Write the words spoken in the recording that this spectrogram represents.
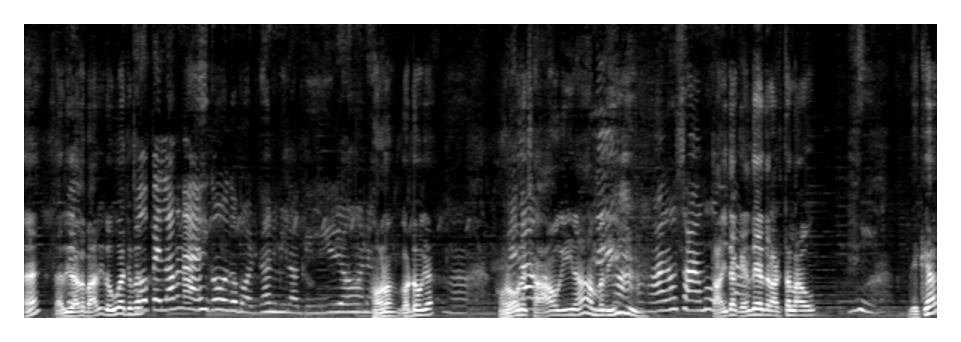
ਹੈ? ਸਾਰੀ ਰਾਤ ਬਾਹਰ ਹੀ ਰਹੂ ਅੱਜ ਫਿਰ। ਜੋ ਪਹਿਲਾਂ ਬਣਾਇਆ ਸੀਗਾ ਉਦੋਂ ਬੜੀ ਗਰਮੀ ਲੱਗ ਗਈ ਹੁਣ। ਹੁਣ ਗੁੱਡ ਹੋ ਗਿਆ? ਹਾਂ। ਹੁਣ ਉਹ ਤੇ ਛਾਂ ਹੋ ਗਈ ਨਾ ਅੰਬ ਦੀ। ਹਾਂ ਹੁਣ ਸ਼ਾਮ ਹੋ ਤਾਂ ਹੀ ਤਾਂ ਕਹਿੰਦੇ ਆ ਦਰਖਤ ਲਾਓ। ਦੇਖਿਆ?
